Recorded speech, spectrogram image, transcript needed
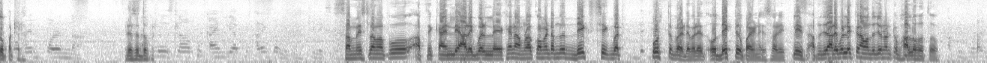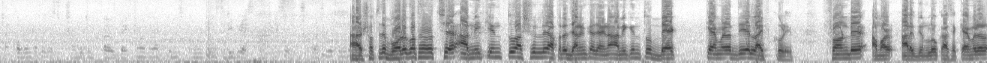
দোপাট্টাটা এটা ইসলাম আপু, আপনি কাইন্ডলি আরেকবার লেখেন। আমরা কমেন্ট আমাদের দেখছি বাট পড়তে পারি না ও দেখতেও পারি না সরি প্লিজ আপনি যদি আরেকবার লিখতেন, আমাদের জন্য একটু ভালো হতো আপনি বলেন যে কমেন্ট আপনি জাস্ট সামনে তো ব্যাক ক্যামেরা লাইক করে কমেন্ট রিপিট আসছে ঠিক আছে সরাসরি comment আর সবচেয়ে বড় কথা হচ্ছে, আমি কিন্তু আসলে, আপনারা জানেন কি জানি না, আমি কিন্তু ব্যাক ক্যামেরা দিয়ে লাইভ করি। ফ্রন্টে আমার আরেকজন লোক আছে ক্যামেরার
